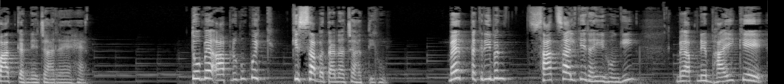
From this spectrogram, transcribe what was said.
बात करने जा रहे हैं। तो मैं आप लोगों को एक किस्सा बताना चाहती हूँ। मैं तकरीबन सात साल की रही होंगी। मैं अपने भाई के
